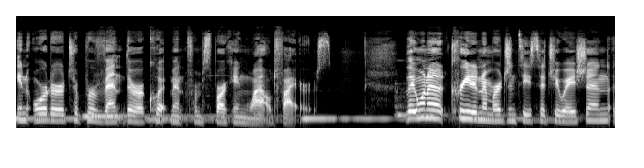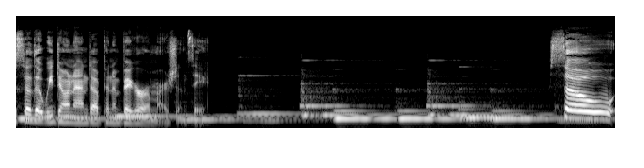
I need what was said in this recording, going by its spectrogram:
in order to prevent their equipment from sparking wildfires. They want to create an emergency situation so that we don't end up in a bigger emergency. So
